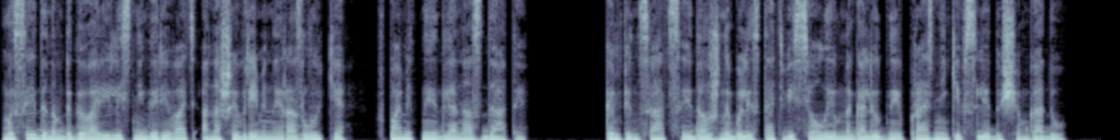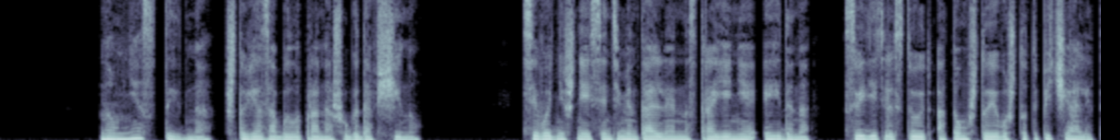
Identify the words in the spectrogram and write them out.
мы с Эйденом договорились не горевать о нашей временной разлуке в памятные для нас даты. Компенсацией должны были стать веселые многолюдные праздники в следующем году. Но мне стыдно, что я забыла про нашу годовщину. Сегодняшнее сентиментальное настроение Эйдена свидетельствует о том, что его что-то печалит.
